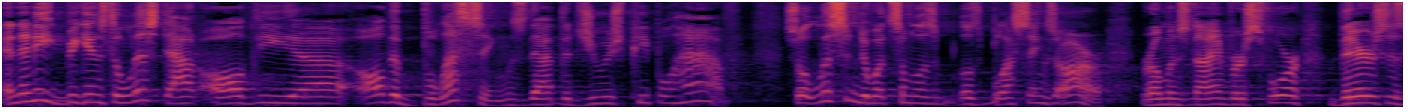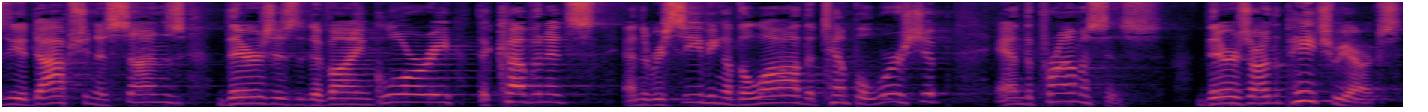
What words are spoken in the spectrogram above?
And then he begins to list out all the, uh, all the blessings that the Jewish people have. So listen to what some of those, those, blessings are. Romans 9, verse 4 theirs is the adoption as sons, theirs is the divine glory, the covenants, and the receiving of the law, the temple worship, and the promises. Theirs are the patriarchs,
